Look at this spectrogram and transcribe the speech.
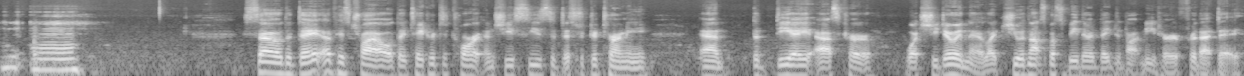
Mm-mm. So the day of his trial, they take her to court and she sees the district attorney and the DA asks her what's she doing there? Like she was not supposed to be there. They did not need her for that day.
